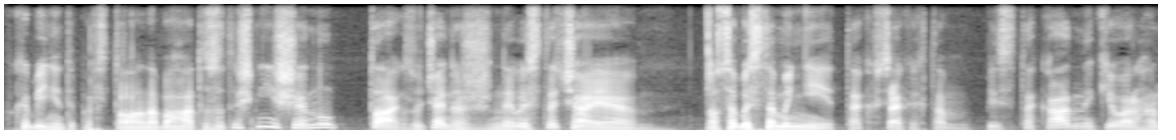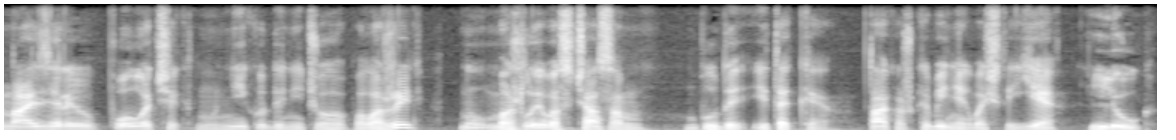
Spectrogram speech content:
В кабіні тепер стало набагато затишніше. Ну так, звичайно ж, не вистачає особисто мені так всяких там підстаканників, органайзерів, полочок, ну нікуди нічого положити. Ну, можливо, з часом буде і таке. Також в кабіні, як бачите, є люк.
